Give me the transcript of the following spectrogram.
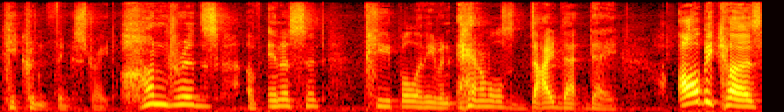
he couldn't think straight. Hundreds of innocent people and even animals died that day, all because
